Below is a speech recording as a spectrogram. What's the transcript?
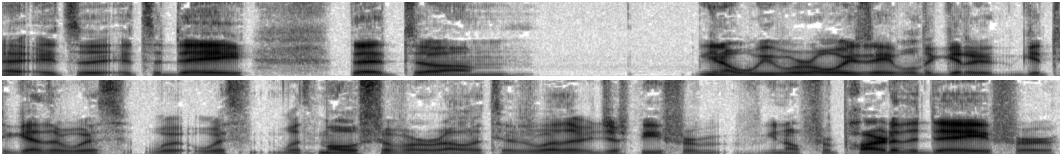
Uh, it's a it's a day that um, you know we were always able to get a, get together with, with with most of our relatives, whether it just be for you know for part of the day for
